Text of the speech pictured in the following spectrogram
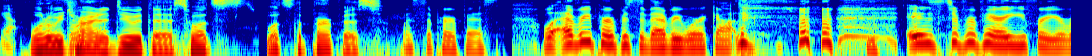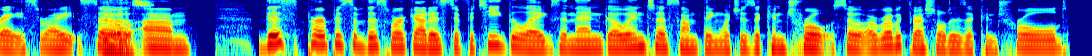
yeah. What are we trying to do with this? What's what's the purpose? What's the purpose? Well, every purpose of every workout is to prepare you for your race, right? So, Yes. um, this purpose of this workout is to fatigue the legs and then go into something which is a control. So, aerobic threshold is a controlled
